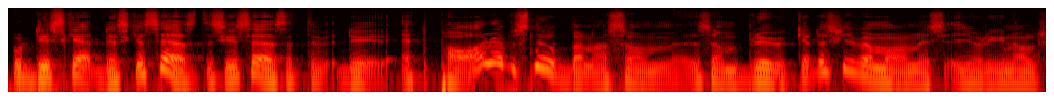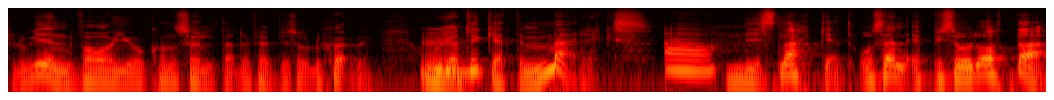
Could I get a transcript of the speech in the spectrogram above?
Och det, ska, det ska sägas, det ska sägas att det, det, ett par av snubbarna som, som brukade skriva manus i originaltrilogin var ju konsultade för Episod 7. Och Mm. jag tycker att det märks Ja. i snacket. Och sen Episod 8,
